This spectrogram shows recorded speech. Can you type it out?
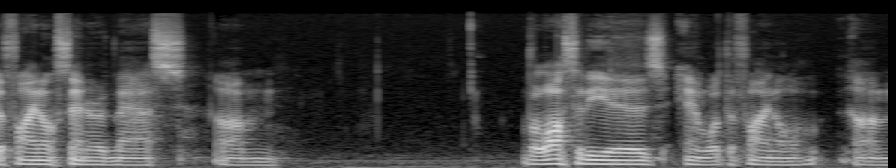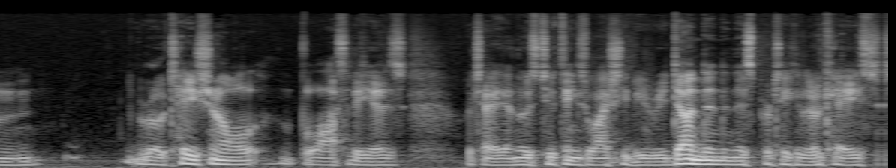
the final center of mass um, velocity is and what the final um, rotational velocity is, which I, and those two things will actually be redundant in this particular case.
